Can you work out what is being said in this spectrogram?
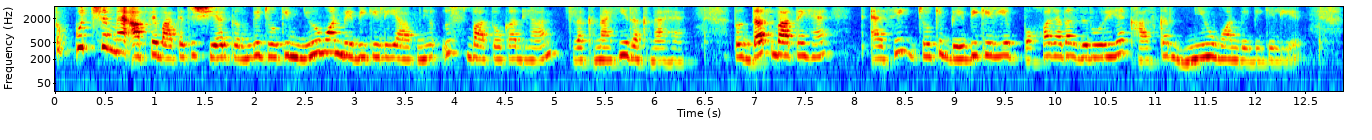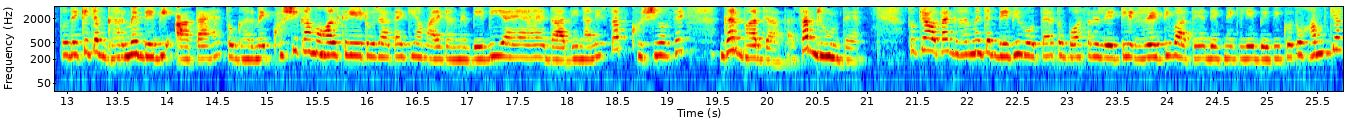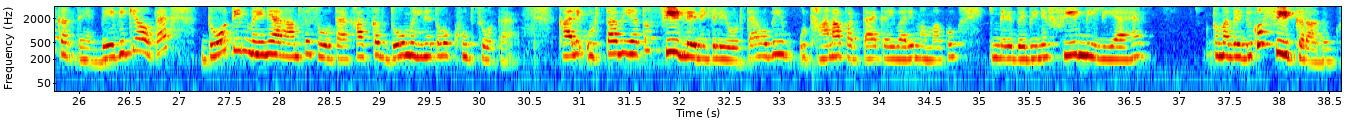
तो कुछ मैं आपसे बातें तो शेयर करूँगी जो कि न्यू बॉर्न बेबी के लिए आपने उस बातों का ध्यान रखना ही रखना है। तो दस बातें हैं ऐसी जो कि बेबी के लिए बहुत ज़्यादा ज़रूरी है, खासकर न्यू बॉर्न बेबी के लिए। तो देखिए, जब घर में बेबी आता है तो घर में खुशी का माहौल क्रिएट हो जाता है कि हमारे घर में बेबी आया है, दादी, नानी सब खुशियों से घर भर जाता है, सब झूमते हैं। तो क्या होता है, घर में जब बेबी होता है तो बहुत सारे रिलेटिव आते हैं देखने के लिए बेबी को तो हम क्या करते हैं? बेबी क्या होता है दो तीन महीने आराम से सोता है, खासकर दो महीने तो वो खूब सोता है। खाली उठता भी है तो फ़ीड लेने के लिए उठता है, वो भी उठाना पड़ता है कई बार मम्मा को कि मेरे बेबी ने फ़ीड नहीं लिया है तो मैं बेबी को फ़ीड करा दूँ।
